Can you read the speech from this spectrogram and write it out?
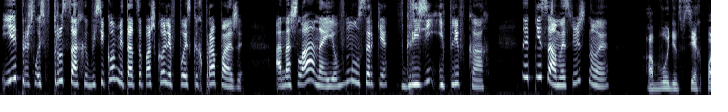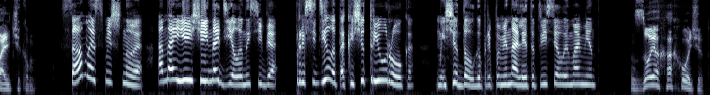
и ей пришлось в трусах и босиком метаться по школе в поисках пропажи. А нашла она ее в мусорке, в грязи и плевках. Но это не самое смешное. Обводит всех пальчиком. Самое смешное, она ее еще и надела на себя. Просидела так еще три урока. Мы еще долго припоминали этот веселый момент. Зоя хохочет,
